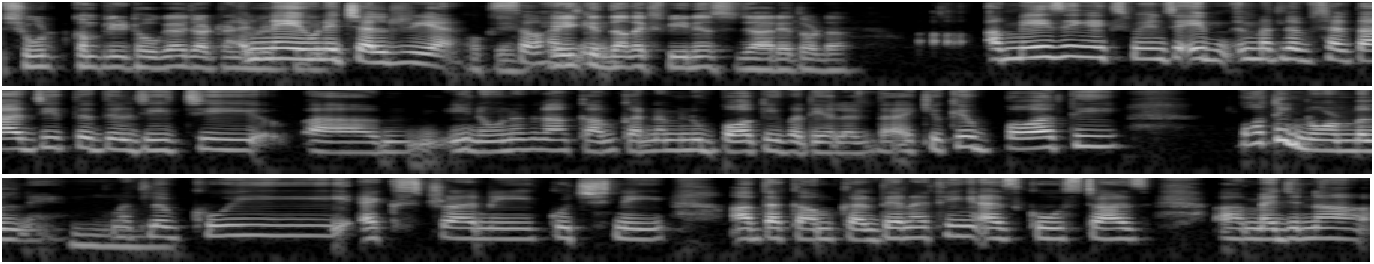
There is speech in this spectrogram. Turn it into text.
ਸ਼ੂਟ ਕੰਪਲੀਟ ਹੋ ਗਿਆ ਜੱਟ ਐਂਡ ਨਹੀਂ ਹੁਣੇ ਚੱਲ ਰਹੀ ਹੈ। ਸੋ ਇਹ ਕਿਦਾਂ ਦਾ ਐਕਸਪੀਰੀਅੰਸ ਜਾ ਰਿਹਾ ਤੁਹਾਡਾ? ਅਮੇਜ਼ਿੰਗ ਐਕਸਪੀਰੀਅੰਸ ਇਹ ਮਤਲਬ ਸਰਤਾਜ ਜੀ ਤੇ ਦਿਲਜੀਤ ਜੀ ਯੂ نو ਉਹਨਾਂ ਦੇ ਨਾਲ ਕੰਮ ਕਰਨਾ ਮੈਨੂੰ ਬਹੁਤ ਹੀ ਵਧੀਆ ਲੱਗਦਾ ਹੈ ਕਿਉਂਕਿ ਉਹ ਬਹੁਤ ਹੀ ਬਹੁਤ ਹੀ ਨਾਰਮਲ ਨੇ। ਮਤਲਬ ਕੋਈ ਐਕਸਟਰਾ ਨਹੀਂ ਕੁਝ ਨਹੀਂ ਆਪਦਾ ਕੰਮ ਕਰਦੇ and I think as co-stars ਮੈਂ ਜਿੰਨਾ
